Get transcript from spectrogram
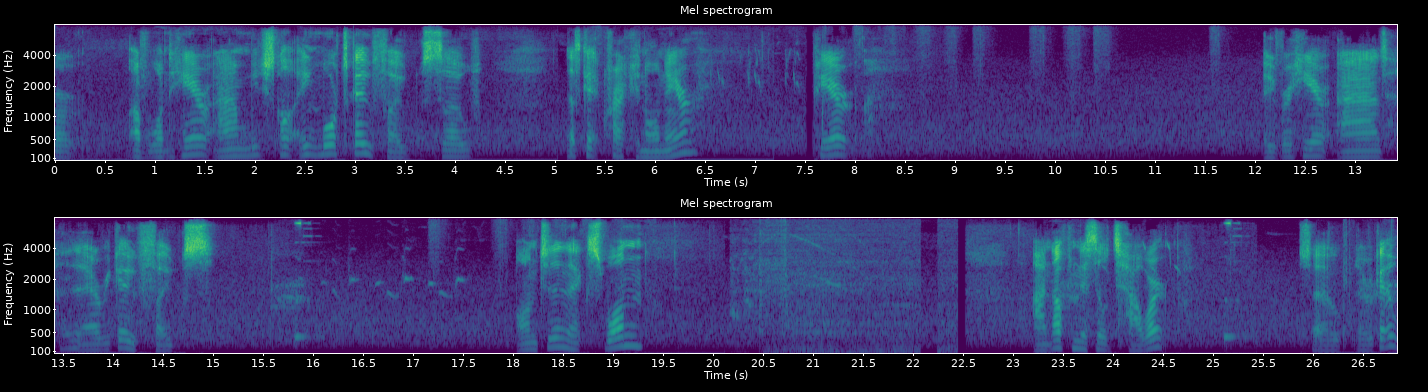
Other one here, and we just got eight more to go, folks. So let's get cracking on here. Here. Over here and there we go folks On to the next one. And up in this little tower. So there we go.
